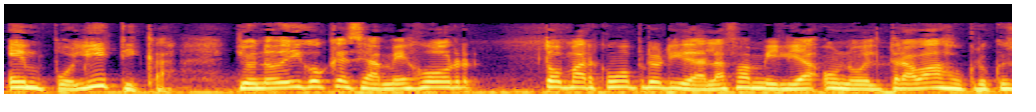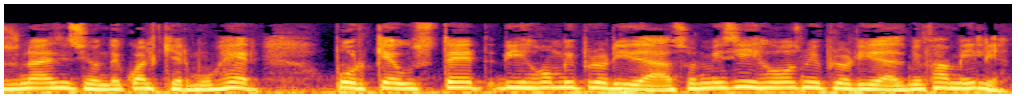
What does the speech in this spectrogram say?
en política. Yo no digo que sea mejor tomar como prioridad la familia o no el trabajo. Creo que es una decisión de cualquier mujer. porque usted dijo mi prioridad son mis hijos, mi prioridad es mi familia?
